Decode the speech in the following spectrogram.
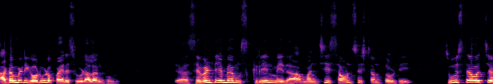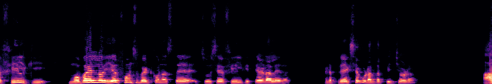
ఆటోమేటిక్ ఒకటి కూడా పైరస్ చూడాలనుకోడు సెవెంటీ ఎంఎం స్క్రీన్ మీద మంచి సౌండ్ సిస్టమ్ తోటి చూస్తే వచ్చే ఫీల్కి మొబైల్లో ఇయర్ ఫోన్స్ పెట్టుకొని వస్తే చూసే ఫీల్కి తేడా లేదా? అంటే ప్రేక్షకుడు అంత పిచ్చోడా? ఆ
